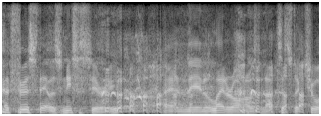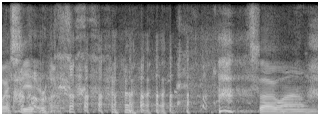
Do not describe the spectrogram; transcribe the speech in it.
at first that was necessary, and then later on it was an artistic choice, yeah. so, um,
